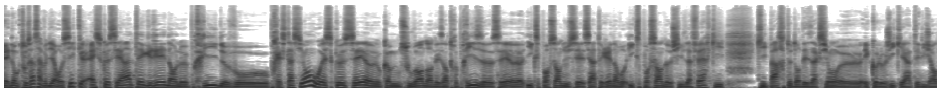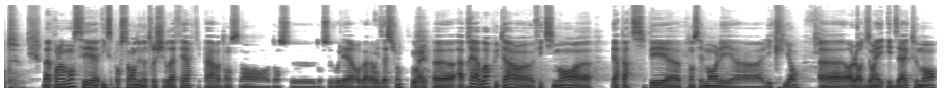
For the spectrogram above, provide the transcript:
Et donc tout ça, ça veut dire aussi que est-ce que c'est intégré dans le prix de vos prestations ou est-ce que c'est euh, comme souvent dans des entreprises, euh, c'est euh, X% du, c'est intégré dans vos X% de chiffre d'affaires qui qui partent dans des actions euh, écologiques et intelligentes? Bah pour le moment, c'est X% de notre chiffre d'affaires qui part dans ce, dans, dans ce dans ce volet revalorisation. Ouais. Euh, après avoir plus tard, euh, effectivement, euh, faire participer euh, potentiellement les euh, les clients euh, en leur disant exactement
